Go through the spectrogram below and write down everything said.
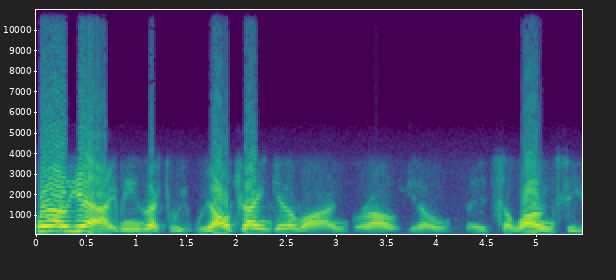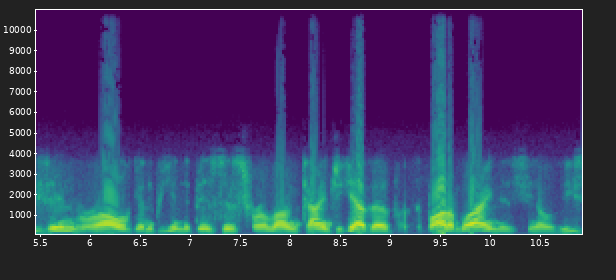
Well, yeah. I mean, look, we, we all try and get along. We're all, you know, it's a long season. We're all going to be in the business for a long time together. But the bottom line is, you know, these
